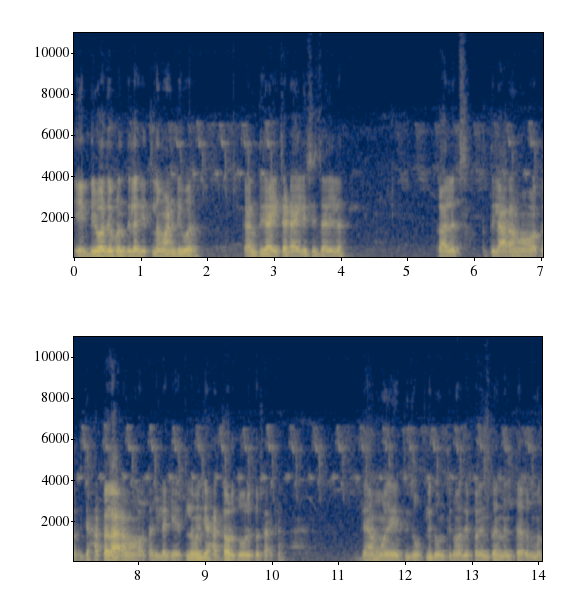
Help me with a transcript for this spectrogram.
एक दीड वाजेपर्यंत तिला घेतलं मांडीवर कारण तिच्या आईचा डायलिसिस झालेलं. कालच तर तिला आराम हवा होता. तिच्या हाताला आराम हवा होता. हिला घेतलं म्हणजे हातावर जोर येतो सारखा. त्यामुळे ती झोपली दोन तीन वाजेपर्यंत. नंतर मग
